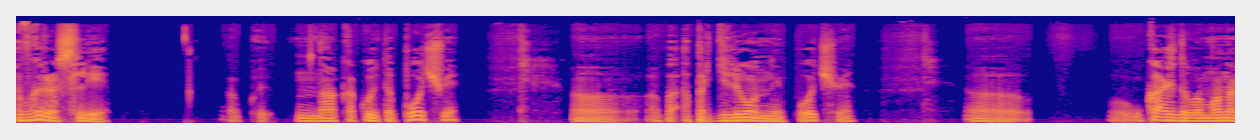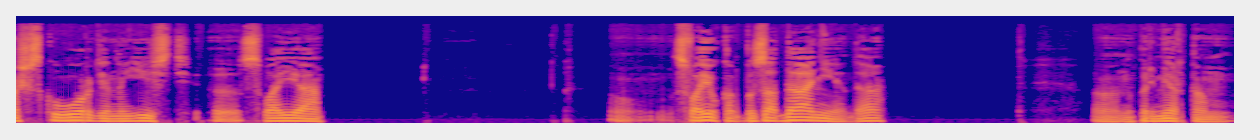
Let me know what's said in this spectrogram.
выросли на какой-то почве, э, определенной почве. У каждого монашеского ордена есть своя свое как бы задание, да, а, например, там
